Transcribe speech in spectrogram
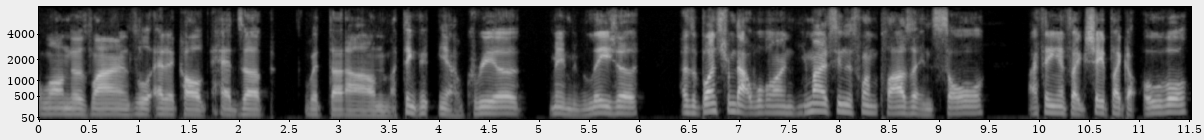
along those lines. A little edit called Heads Up with um I think you know Korea, maybe Malaysia. There's a bunch from that one. You might have seen this one plaza in Seoul. I think it's like shaped like an oval,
